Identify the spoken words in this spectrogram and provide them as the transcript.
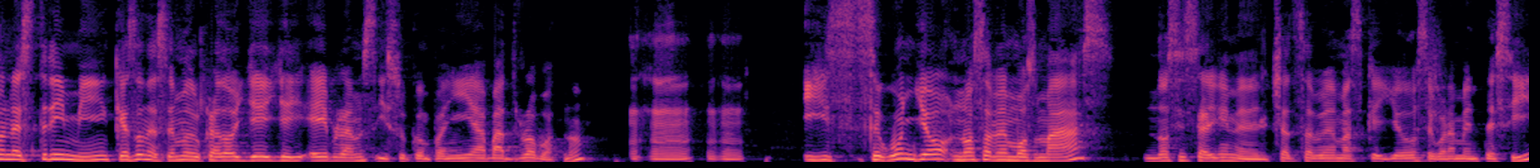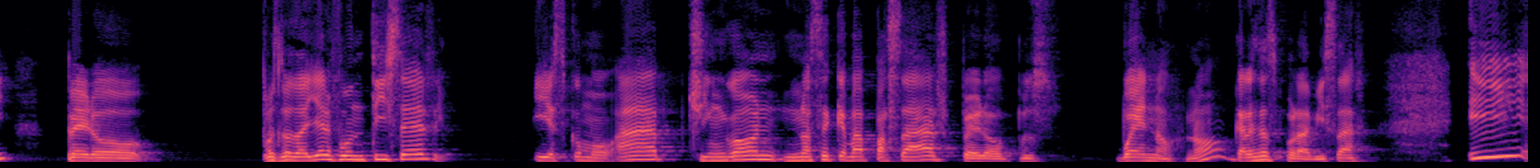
un streaming que es donde está involucrado J.J. Abrams y su compañía Bad Robot, ¿no? Ujú. Y según yo, no sabemos más. No sé si alguien en el chat sabe más que yo, seguramente sí. Pero pues lo de ayer fue un teaser y es como, ah, chingón, no sé qué va a pasar, pero pues bueno, ¿no? Gracias por avisar. Y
